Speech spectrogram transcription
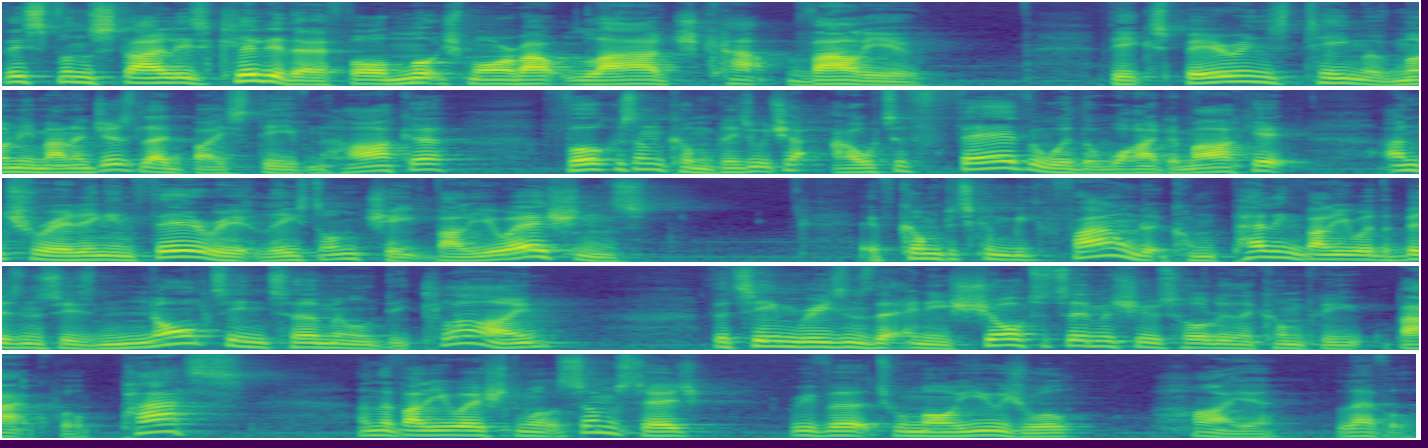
This fund style is clearly, therefore, much more about large cap value. The experienced team of money managers led by Stephen Harker focus on companies which are out of favour with the wider market and trading, in theory at least, on cheap valuations. If companies can be found at compelling value where the business is not in terminal decline, the team reasons that any shorter term issues holding the company back will pass and the valuation will at some stage revert to a more usual higher level.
